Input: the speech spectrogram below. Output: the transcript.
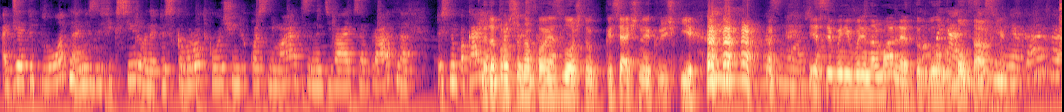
одеты плотно, они зафиксированы. То есть сковородка очень легко снимается, надевается обратно. То есть, ну пока я Это не просто нам повезло, что косячные крючки. Возможно. Если бы не были нормальные, то Ну, было бы понятно, здесь у меня карка,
